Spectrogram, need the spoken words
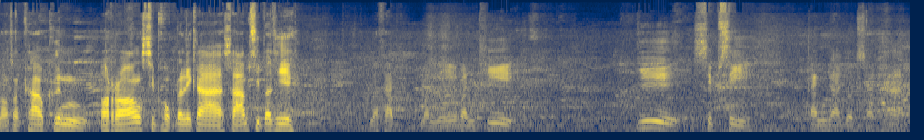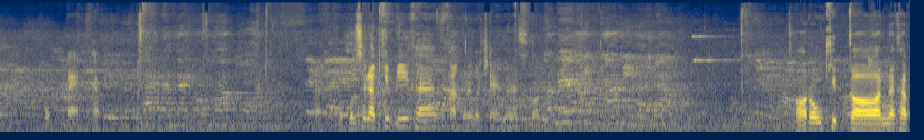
น้องต้นข้าวขึ้นร้อง 16นาฬิกา30นาทีนะครับ วันนี้วันที่ 24 กันยายน 2568 ครับ ขอบคุณสำหรับคลิปนี้ครับฝากกดไลค์กดแชร์มาสตอรี่ขอลงคลิปก่อนนะครับ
